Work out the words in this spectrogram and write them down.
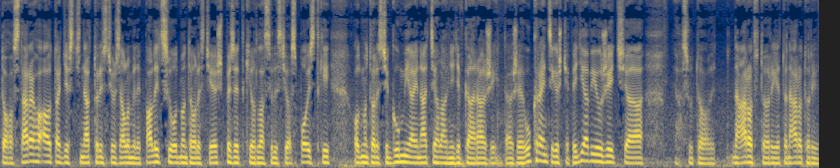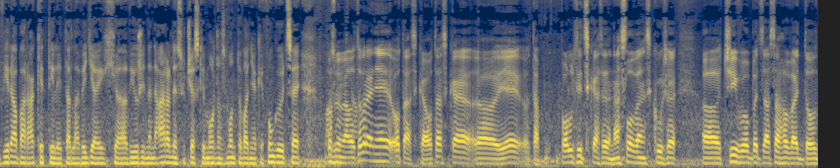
toho starého auta, kde ste, na ktorým ste už zalomili palicu, odmontovali ste ešpezetky, odhlasili ste ho z poistky, odmontovali ste gumy aj na tehlách niekde v garáži. Takže Ukrajinci ešte vedia využiť. A sú to národ, ktorý je to národ, ktorý vyrába rakety, lietadla, vedia ich využiť na národné súčiastky, možno zmontovať nejaké fungujúce. Pozrieme, ale to vraj nie je otázka. Otázka e, je tá politická teda na Slovensku, že e, či vôbec zasahovať do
